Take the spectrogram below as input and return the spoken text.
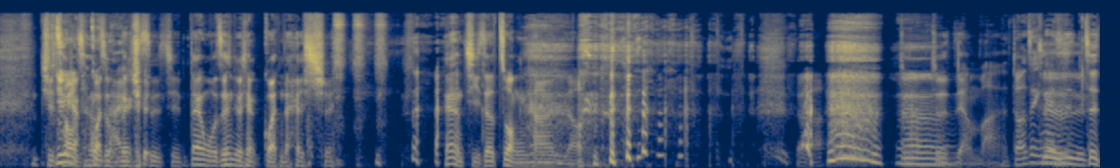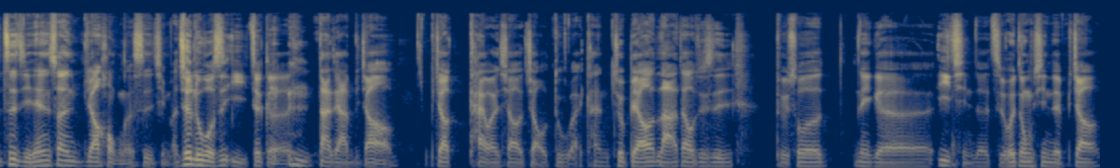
去你有超想灌他一商做那个事情，但我真的就想关他一拳，很想骑车撞他，你知道吗？对啊，就就是这样吧。对啊，这应该这是是这这几天算比较红的事情吧。就如果是以这个 大家比较比较开玩笑的角度来看，就不要拉到就是比如说那个疫情的指挥中心的比较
